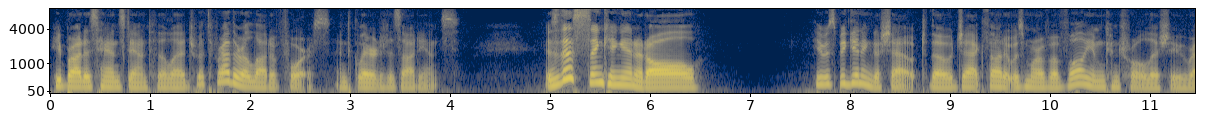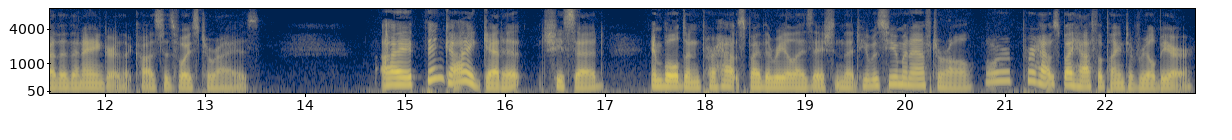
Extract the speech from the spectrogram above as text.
He brought his hands down to the ledge with rather a lot of force and glared at his audience. Is this sinking in at all? He was beginning to shout, though Jack thought it was more of a volume control issue rather than anger that caused his voice to rise. I think I get it, she said, emboldened perhaps by the realization that he was human after all, or perhaps by half a pint of real beer.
